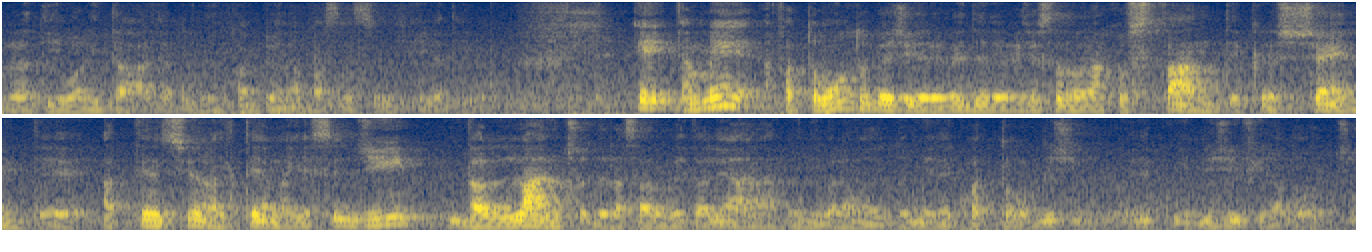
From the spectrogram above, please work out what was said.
relativo all'Italia, quindi un campione abbastanza significativo. E a me ha fatto molto piacere vedere che c'è stata una costante, crescente attenzione al tema ISG dal lancio della salva italiana, quindi parliamo del 2014-2015 fino ad oggi.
